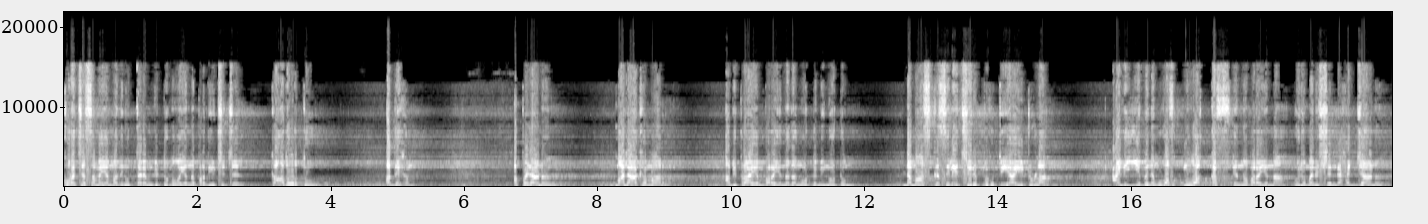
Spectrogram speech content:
കുറച്ച് സമയം അതിന് ഉത്തരം കിട്ടുമോ എന്ന് പ്രതീക്ഷിച്ച് കാതോർത്തു അദ്ദേഹം. അപ്പോഴാണ് മലാഖമാർ അഭിപ്രായം പറയുന്നത് അങ്ങോട്ടും ഇങ്ങോട്ടും. ഡമാസ്കസിലെ ചെരുപ്പ് കുത്തിയായിട്ടുള്ള അലീബിന് മുവക്കഫ് എന്ന് പറയുന്ന ഒരു മനുഷ്യന്റെ ഹജ്ജാണ്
